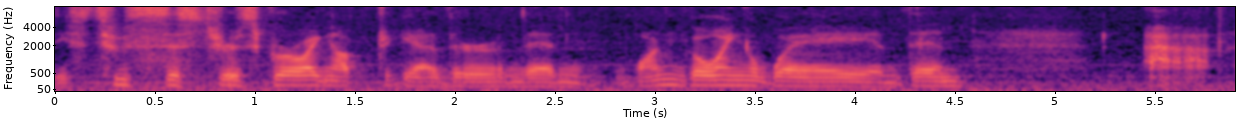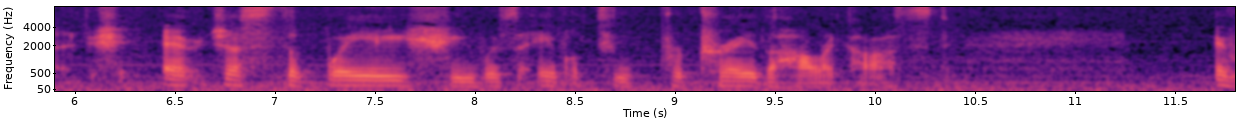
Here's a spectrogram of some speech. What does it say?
these two sisters growing up together, and then one going away, and then uh, she, uh, just the way she was able to portray the Holocaust. It,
